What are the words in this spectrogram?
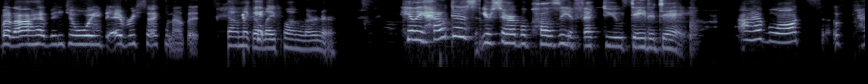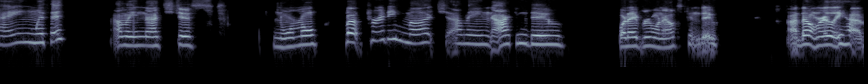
but I have enjoyed every second of it. Sound like a lifelong learner. Haley, how does your cerebral palsy affect you day to day? I have lots of pain with it. I mean, that's just normal. But pretty much, I mean, I can do what everyone else can do. I don't really have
